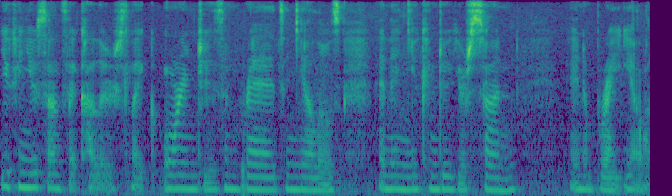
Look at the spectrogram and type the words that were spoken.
you can use sunset colors like oranges and reds and yellows, and then you can do your sun in a bright yellow.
